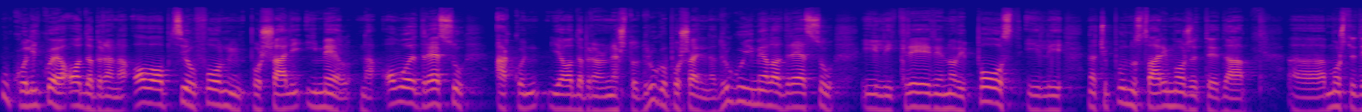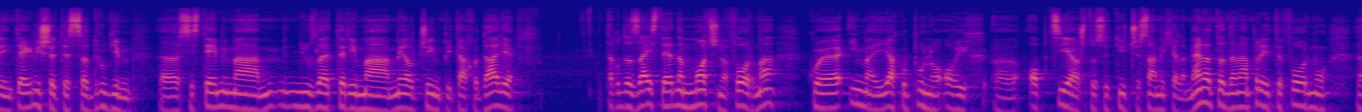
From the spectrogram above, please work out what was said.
ukoliko je odabrana ova opcija u formi, pošalji e-mail na ovu adresu, ako je odabrano nešto drugo, pošalji na drugu e-mail adresu ili kreiri novi post ili, znači, puno stvari možete da Uh, možete da integrišete sa drugim sistemima, newsletterima, MailChimp i tako dalje. Tako da zaista jedna moćna forma koja ima jako puno ovih uh, opcija što se tiče samih elemenata da napravite formu, uh,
